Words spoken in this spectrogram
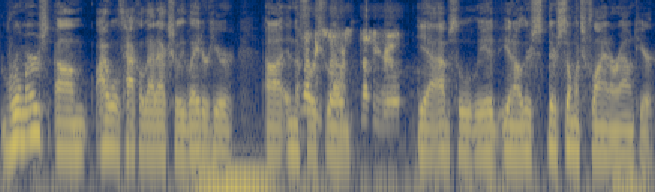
rumors. Um, I will tackle that actually later here uh, in the Nothing first sourced. round. Nothing real. Yeah, absolutely. It, you know, there's there's so much flying around here.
